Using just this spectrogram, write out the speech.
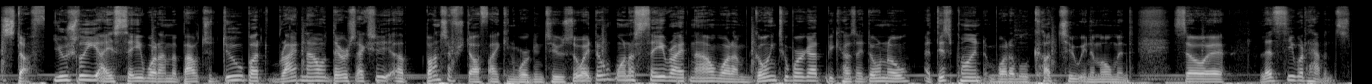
stuff. Usually I say what I'm about to do, but right now there's actually a bunch of stuff I can work into, so I don't want to say right now what I'm going to work at because I don't know at this point what I will cut to in a moment. So uh, let's see what happens.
